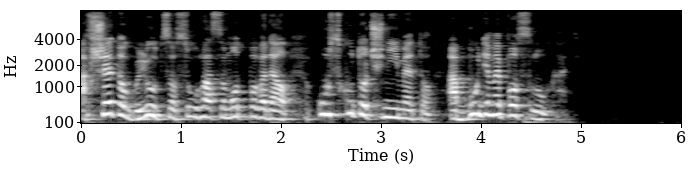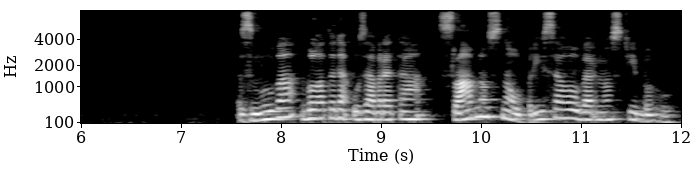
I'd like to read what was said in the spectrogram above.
A všetok ľud so súhlasom odpovedal, uskutočníme to a budeme poslúchať. Zmluva bola teda uzavretá slávnostnou prísahou vernosti Bohu.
